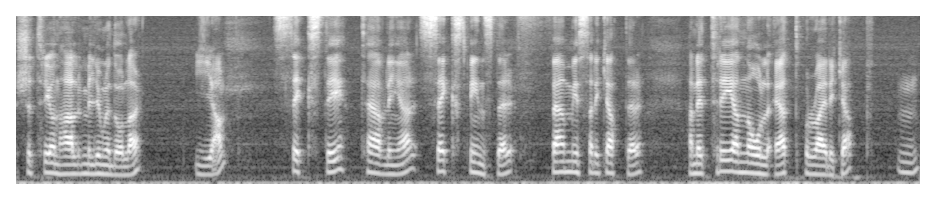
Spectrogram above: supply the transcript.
23,5 miljoner dollar. Ja. 60 tävlingar, 6 vinster, 5 missade katter. Han är 3-0-1 på Ryder Cup. Mm.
